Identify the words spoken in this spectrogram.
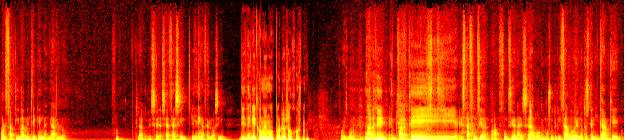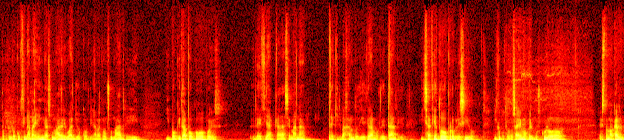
Olfativamente hay que engañarlo. Claro, se, hace así y hay que hacerlo así. Dicen que comemos por los ojos, ¿no? Pues bueno, en parte, en parte esta funciona, funciona, es algo que hemos utilizado en otros Technicamp que, por ejemplo, cocinaba Inga, su madre, igual yo coordinaba con su madre y, y poquito a poco, pues le decía cada semana hay que ir bajando 10 gramos de tal y se hacía todo progresivo. Y como todos sabemos que el músculo estomacal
